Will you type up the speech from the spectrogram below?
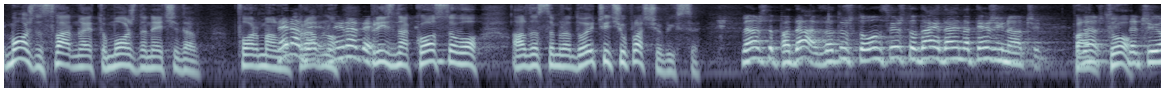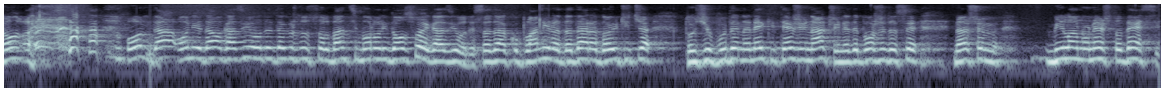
možda stvarno, eto, možda neće da formalno, ne rade, pravno ne prizna Kosovo, ali da sam Radojičić, uplašio bih se. Znaš, pa da, zato što on sve što daje, daje na teži način. Pa Znaš, to. Znači, on, on, da, on je dao gazivode tako što su Albanci morali da osvoje gazivode. Sada, ako planira da da Radovičića, to će bude na neki teži način. Ne da Bože da se našem Milanu nešto desi.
